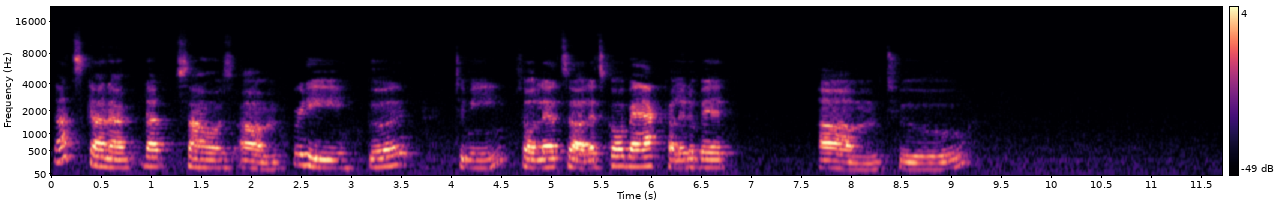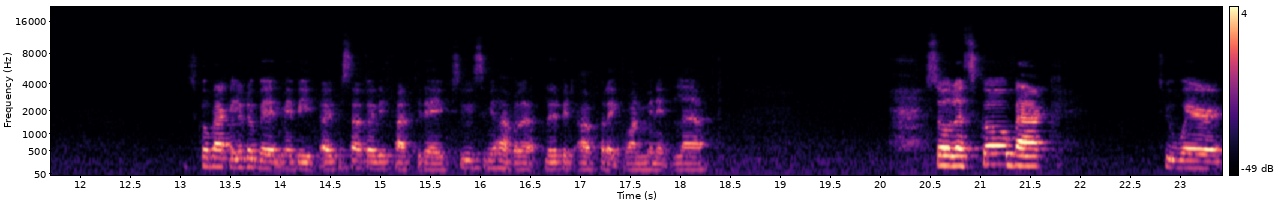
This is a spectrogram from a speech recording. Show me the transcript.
That's kind of that sounds um, pretty good to me. So let's uh, let's go back a little bit um, to let's go back a little bit, maybe episode 35 today. So we still have a little bit of like one minute left. So let's go back to where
